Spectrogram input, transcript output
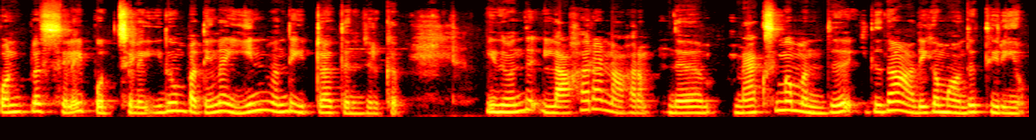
பொன் ப்ளஸ் சிலை பொற்சிலை இதுவும் பார்த்திங்கன்னா இன் வந்து இற்றா தெரிஞ்சிருக்கு. இது வந்து லகர நகரம். இந்த மேக்சிமம் வந்து இதுதான் அதிகமாக வந்து திரியும்.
